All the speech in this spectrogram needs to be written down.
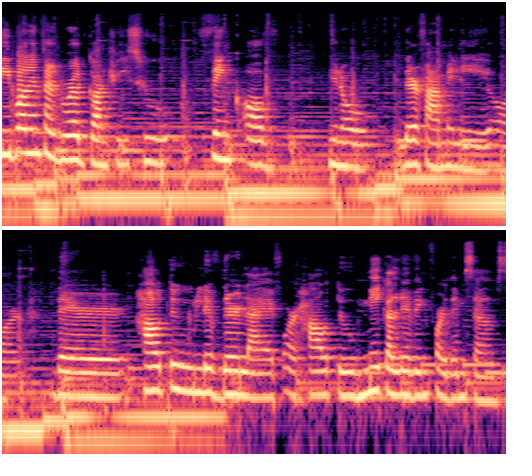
people in third world countries who think of, you know, their family or their how to live their life or how to make a living for themselves.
